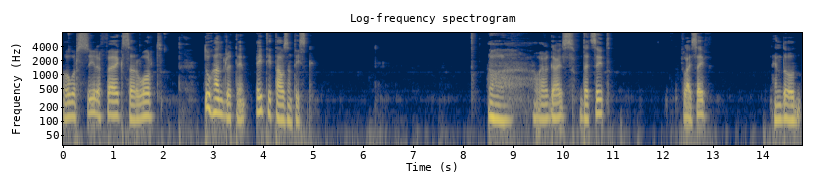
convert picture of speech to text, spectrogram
overseer effects are worth 280,000 ISK. Uh, well guys, that's it. Fly safe and don't,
